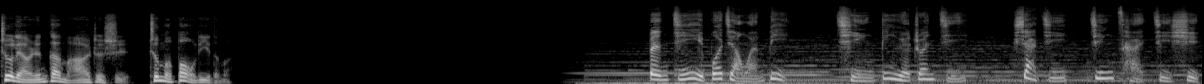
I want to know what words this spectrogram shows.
这两人干嘛啊？这是这么暴力的吗？本集已播讲完毕，请订阅专辑，下集精彩继续。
